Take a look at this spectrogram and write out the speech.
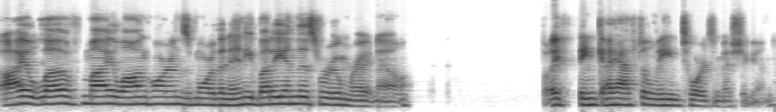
I love my Longhorns more than anybody in this room right now. But I think I have to lean towards Michigan.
